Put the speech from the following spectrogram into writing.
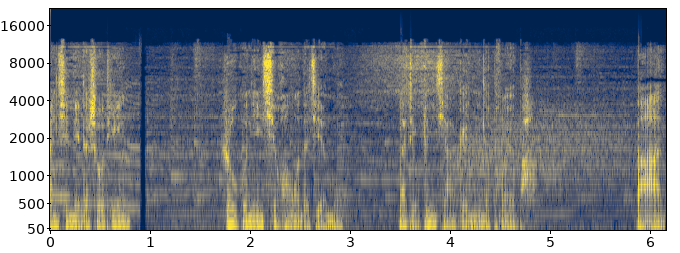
感谢您的收听。如果您喜欢我的节目，那就分享给您的朋友吧。晚安。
